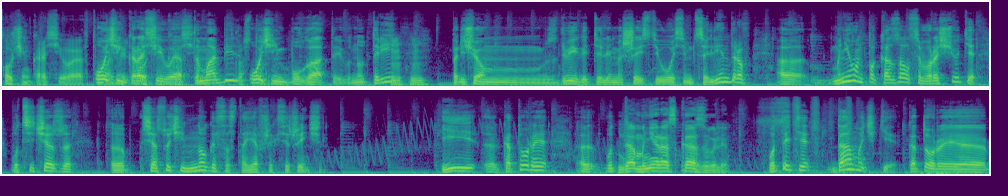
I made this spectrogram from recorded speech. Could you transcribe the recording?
Очень красивый автомобиль. Очень красивый автомобиль, просто. очень богатый внутри, Мгм. причем с двигателями 6,8 цилиндров. Э, Мне он показался в расчете, вот сейчас же, э, сейчас очень много состоявшихся женщин. И которые, вот, Да, мне рассказывали. Вот эти дамочки, которые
